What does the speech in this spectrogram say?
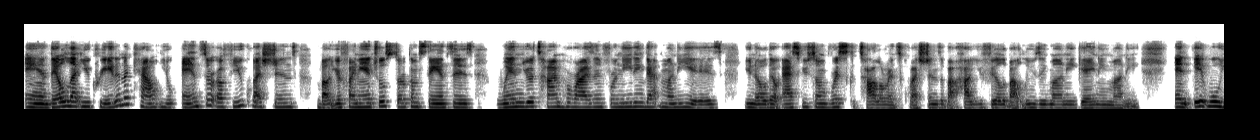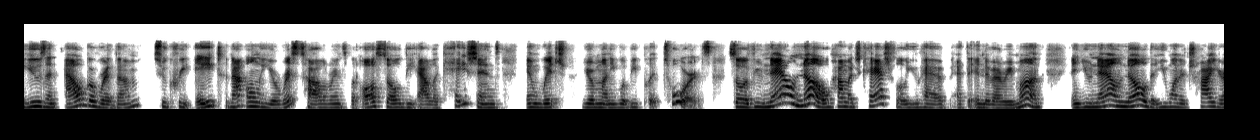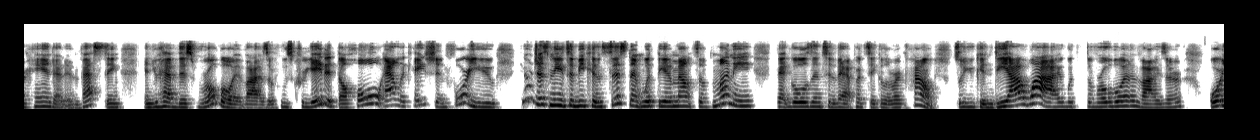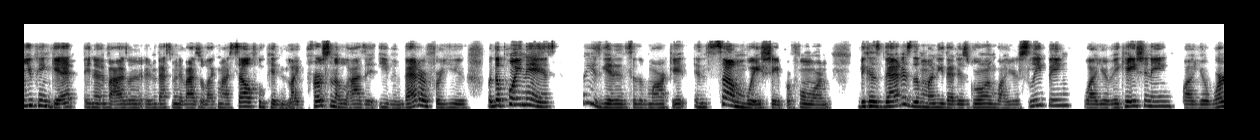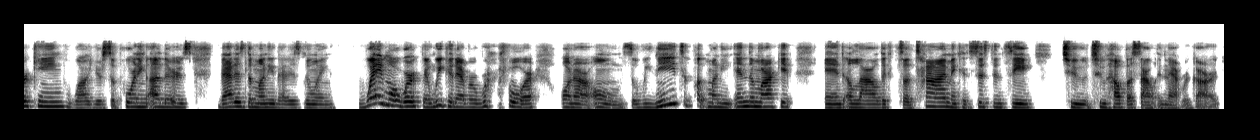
and they'll let you create an account. You'll answer a few questions about your financial circumstances, when your time horizon for needing that money is. You know, they'll ask you some risk tolerance questions about how you feel about losing money, gaining money. And it will use an algorithm to create not only your risk tolerance, but also the allocations in which your money would be put towards. So if you now know how much cash flow you have at the end of every month, and you now know that you want to try your hand at investing, and you have this robo advisor who's created the whole allocation for you, you just need to be consistent with the amounts of money that goes into that particular account. So you can DIY with the robo advisor, or you can get an advisor, investment advisor like myself, who can like personalize it even better for you. But the point is, please get into the market in some way, shape, or form, because that is the money that is growing while you're sleeping, while you're vacationing, while you're working, while you're supporting others. That is the money that is doing way more work than we could ever work for on our own. So we need to put money in the market and allow the, time and consistency to to help us out in that regard.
